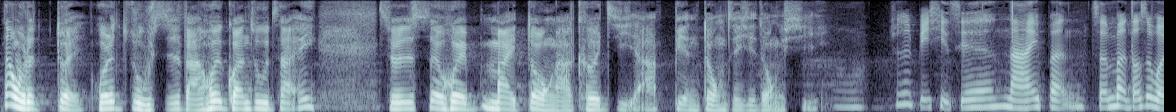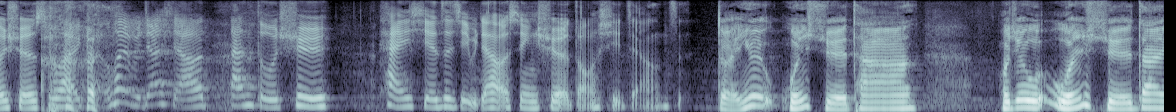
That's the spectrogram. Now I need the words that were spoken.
那我的对我的主食反而会关注在哎，就是社会脉动啊、科技啊、变动这些东西。哦，就是比起直接拿一本整本都是文学书来，可能会比较想要单独去看一些自己比较有兴趣的东西这样子。对，因为文学它。我觉得文学在，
